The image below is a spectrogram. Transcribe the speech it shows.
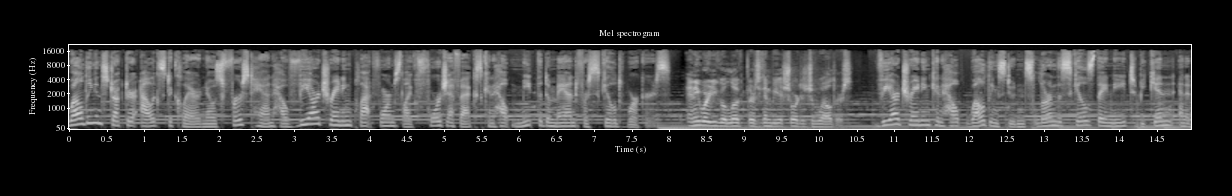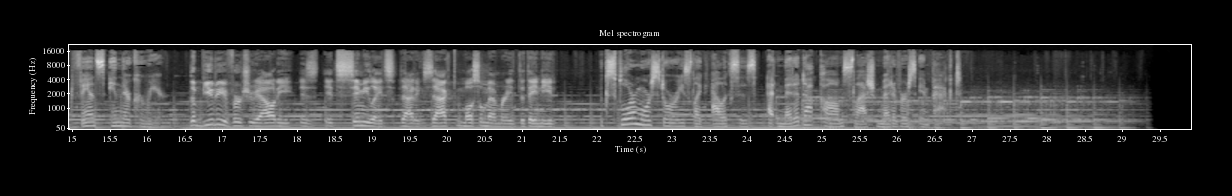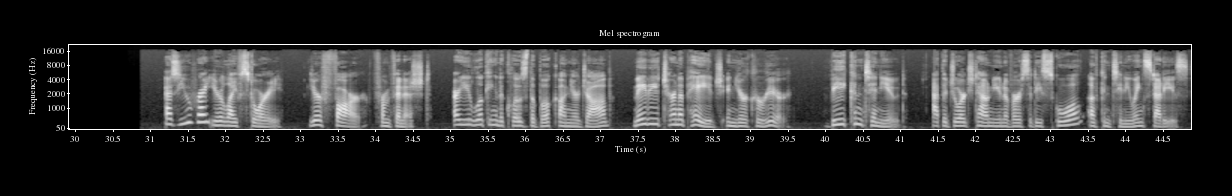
Welding instructor Alex DeClaire knows firsthand how VR training platforms like ForgeFX can help meet the demand for skilled workers. Anywhere you go look, there's going to be a shortage of welders. VR training can help welding students learn the skills they need to begin and advance in their career. The beauty of virtual reality is it simulates that exact muscle memory that they need. Explore more stories like Alex's at meta.com slash metaverse impact. As you write your life story, you're far from finished. Are you looking to close the book on your job? Maybe turn a page in your career? Be continued at the Georgetown University School of Continuing Studies.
